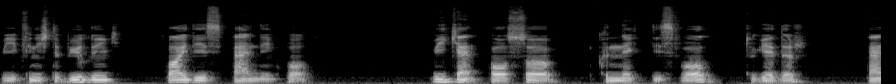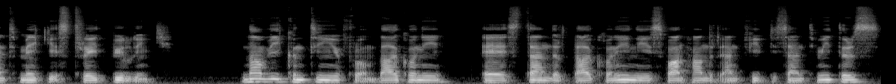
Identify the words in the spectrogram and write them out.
we finish the building by this ending wall. We can also connect this wall together and make a straight building. Now we continue from balcony. A standard balcony needs 150 centimeters.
